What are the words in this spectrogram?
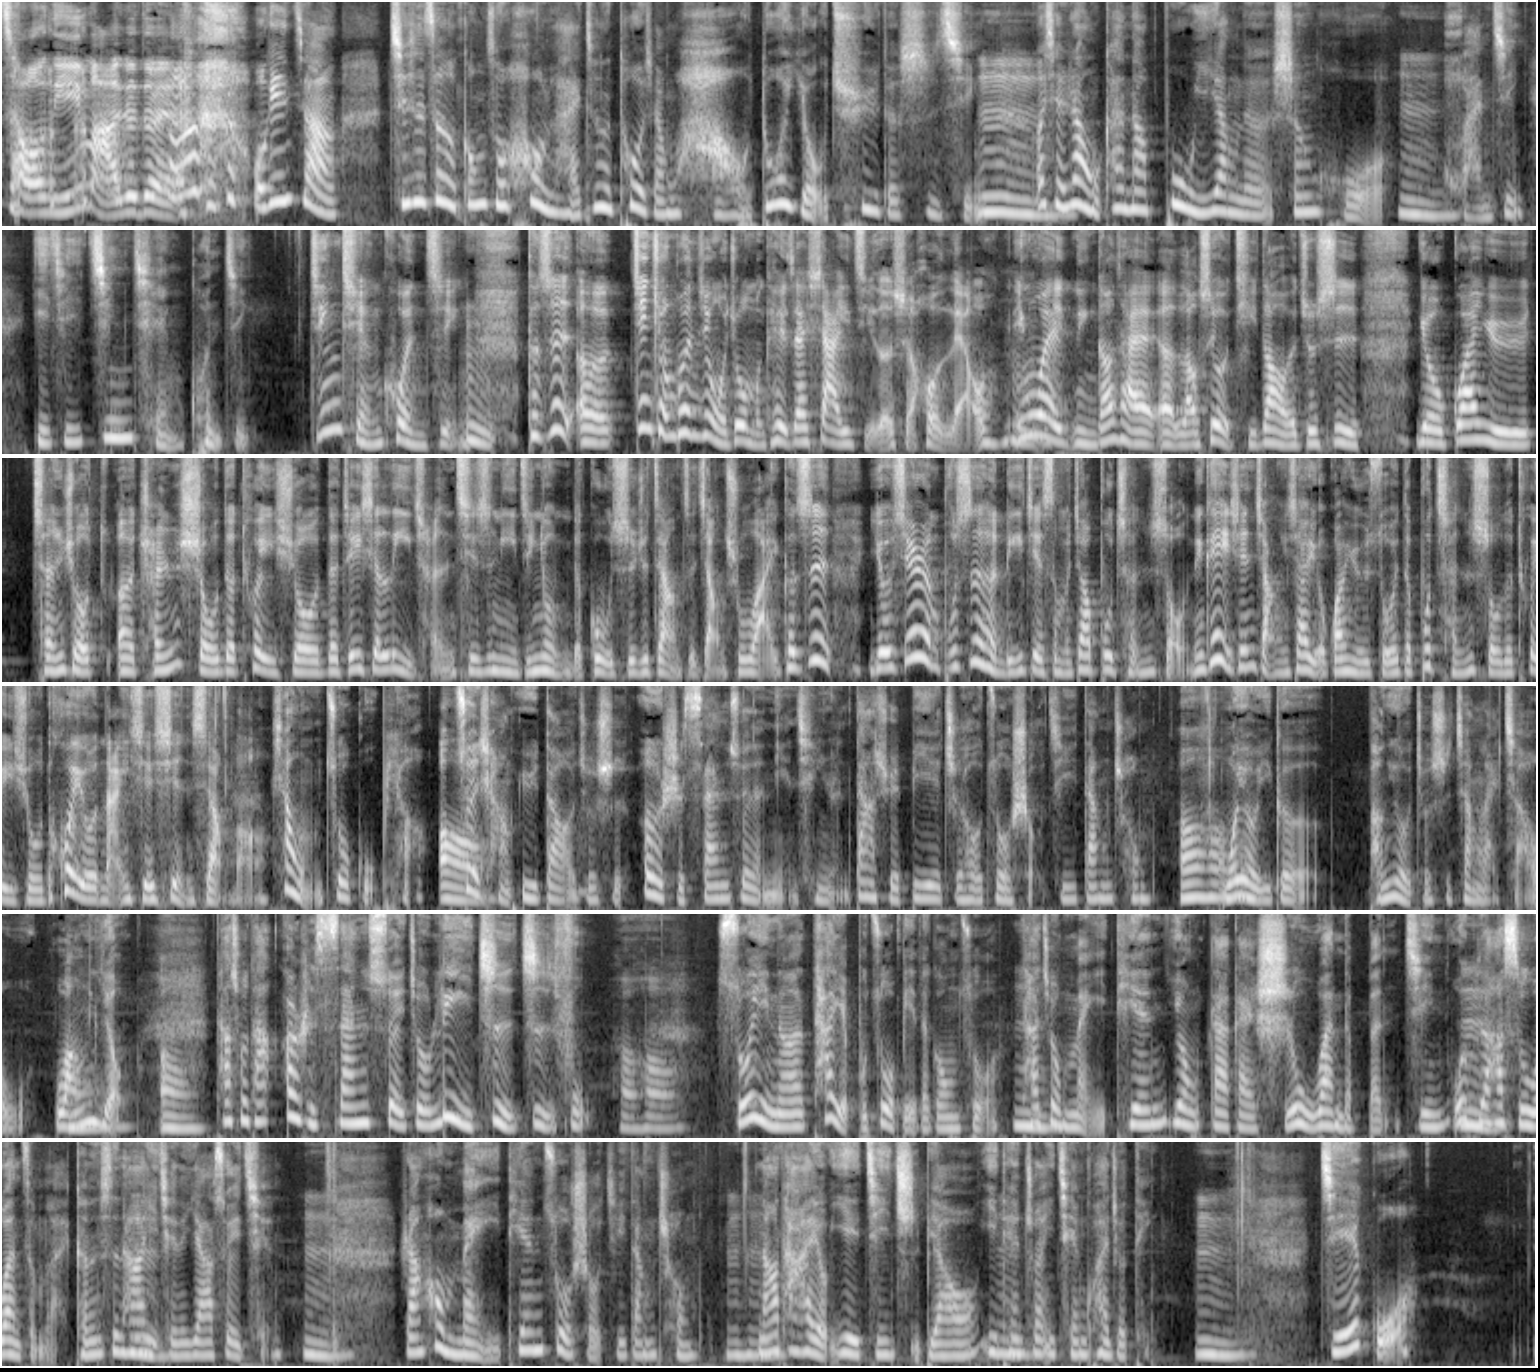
草泥马就对了。我跟你讲，其实这个工作后来真的拓展我好多有趣的事情，嗯，而且让我看到不一样的生活，嗯，环境以及金钱困境，金钱困境，嗯，可是呃，金钱困境，我觉得我们可以在下一集的时候聊，嗯，因为你刚才呃，老师有提到的，就是有关于。成熟呃，成熟的退休的这些历程，其实你已经用你的故事就这样子讲出来。可是有些人不是很理解什么叫不成熟，你可以先讲一下有关于所谓的不成熟的退休会有哪一些现象吗？像我们做股票，哦、最常遇到就是二十三岁的年轻人，大学毕业之后做手机当冲。哦，我有一个朋友就是这样来找我，网友，嗯，嗯他说他二十三岁就立志致富。呵呵所以呢，他也不做别的工作，嗯、他就每天用大概十五万的本金，我也不知道他十五万怎么来，可能是他以前的压岁钱。嗯，然后每天做手机当充，嗯，然后他还有业绩指标哦，一天赚一千块就停。嗯，结果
